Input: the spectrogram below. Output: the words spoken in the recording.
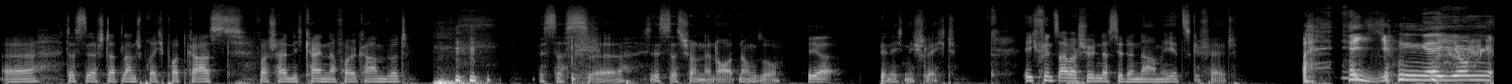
äh, dass der Stadtlandsprech-Podcast wahrscheinlich keinen Erfolg haben wird, ist das, äh, ist das schon in Ordnung so. Ja. Finde ich nicht schlecht. Ich finde es aber schön, dass dir der Name jetzt gefällt. Junge, Junge.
